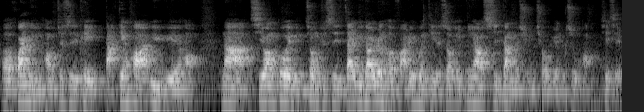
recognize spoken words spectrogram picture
呃欢迎哈，就是可以打电话预约哈。那希望各位民众就是在遇到任何法律问题的时候，一定要适当的寻求援助哈。谢谢。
